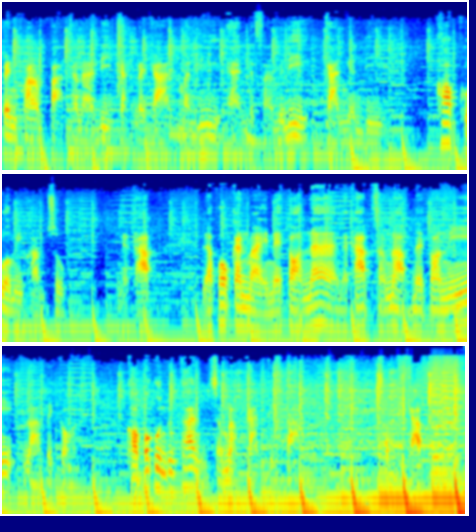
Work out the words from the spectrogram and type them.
เป็นความปรารถนาดีจากรายการ Money and the Family การเงินดี ครอบครัวมีความสุขนะครับ แล้วพบกันใหม่ในตอนหน้านะครับสำหรับในตอนนี้ลาไปก่อน ขอบพระคุณทุกท่านสำหรับการติดตามสวัสดีครับ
